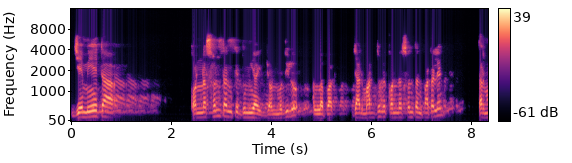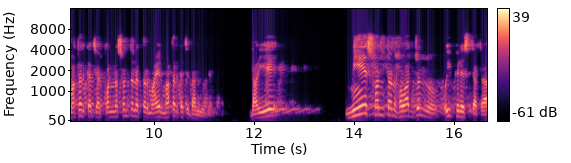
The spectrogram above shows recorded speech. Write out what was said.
যে মেয়েটা কন্যা সন্তানকে দুনিয়ায় জন্ম দিল, আল্লাহ পাক যার মাধ্যমে কন্যা সন্তান পাঠালেন, তার মাথার কাছে আর কন্যা সন্তান আর তার মায়ের মাথার কাছে দাঁড়িয়ে যায়। দাঁড়িয়ে মেয়ে সন্তান হওয়ার জন্য ওই ফেরেস্তাটা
